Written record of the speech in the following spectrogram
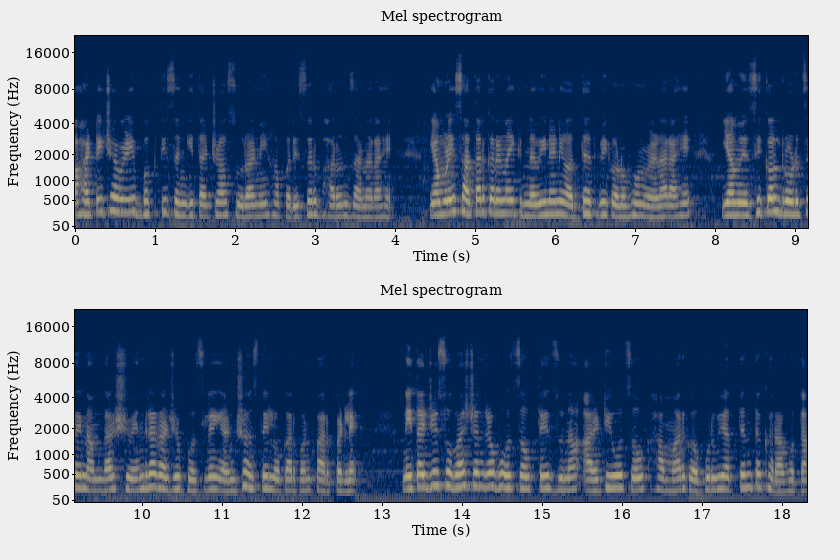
पहाटेच्या वेळी भक्ती संगीताच्या सुराने हा परिसर भारून जाणार आहे. यामुळे सातारकरांना एक नवीन आणि आध्यात्मिक अनुभव मिळणार आहे. या म्युझिकल रोडचे नामदार शिवेंद्रराजे भोसले यांच्या हस्ते लोकार्पण पार पडले. नेताजी सुभाषचंद्र बोस चौक ते जुना आर टी ओ चौक हा मार्ग पूर्वी अत्यंत खराब होता.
